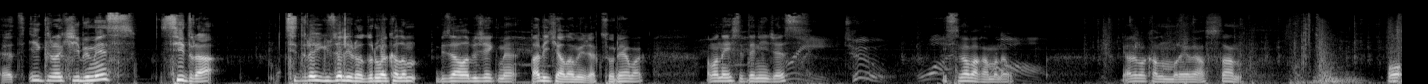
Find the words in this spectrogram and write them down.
Evet ilk rakibimiz Sidra. Sidra güzel hero'dur bakalım bizi alabilecek mi? Tabii ki alamayacak soruya bak. Ama neyse deneyeceğiz. İsme bak amına. Gel bakalım buraya be aslan. O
